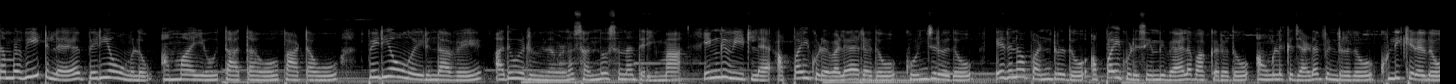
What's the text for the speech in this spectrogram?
நம்ம வீட்டில் பெரியவங்களோ அம்மாயோ தாத்தாவோ பாட்டாவோ பெரியவங்க இருந்தாவே அது ஒரு விதமான சந்தோஷம் தான் தெரியுமா? எங்கள் வீட்டில் அப்பாயி கூட விளையாடுறதோ கொஞ்சுறதோ எதனா பண்ணுறதோ அப்பாய் கூட சேர்ந்து வேலை பார்க்குறதோ அவங்களுக்கு ஜடை பின்னுறதோ குளிக்கிறதோ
